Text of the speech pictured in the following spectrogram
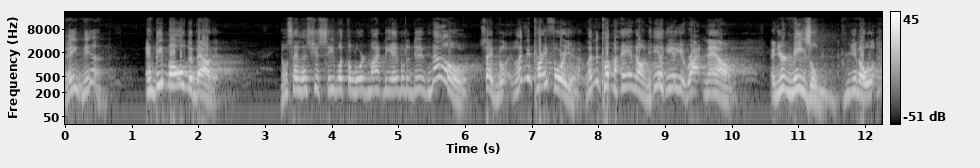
amen. And be bold about it. Don't say, let's just see what the Lord might be able to do. No. Say, let me pray for you. Let me put my hand on you. He'll heal you right now. And your knees will, you know,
